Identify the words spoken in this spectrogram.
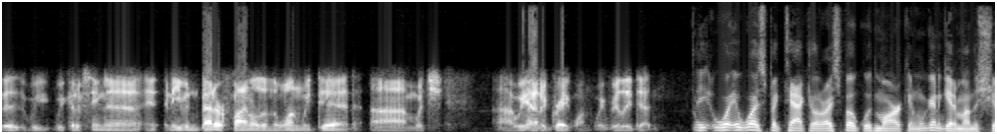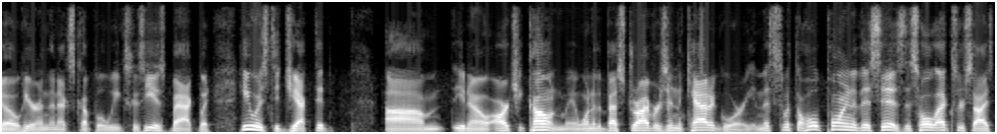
we we could have seen a, an even better final than the one we did, um, which uh, we had a great one. We really did. It, it was spectacular. I spoke with Mark, and we're going to get him on the show here in the next couple of weeks because he is back. But he was dejected. Um, you know, Archie Kohn, one of the best drivers in the category. And this is what the whole point of this is. This whole exercise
